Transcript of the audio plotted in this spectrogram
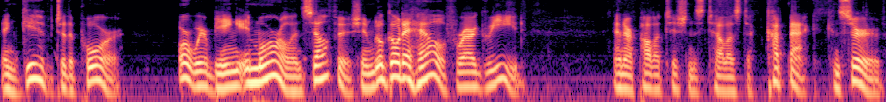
and give to the poor, or we're being immoral and selfish and we'll go to hell for our greed. And our politicians tell us to cut back, conserve,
